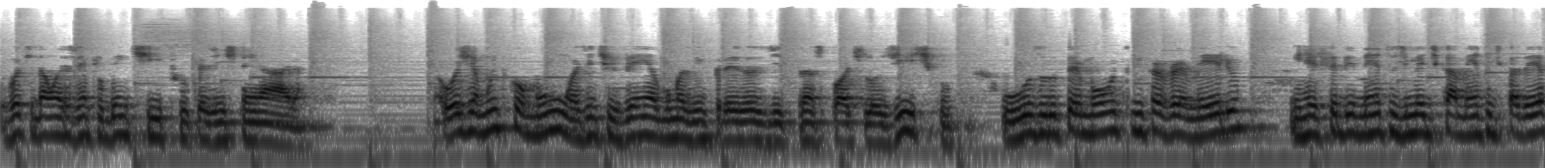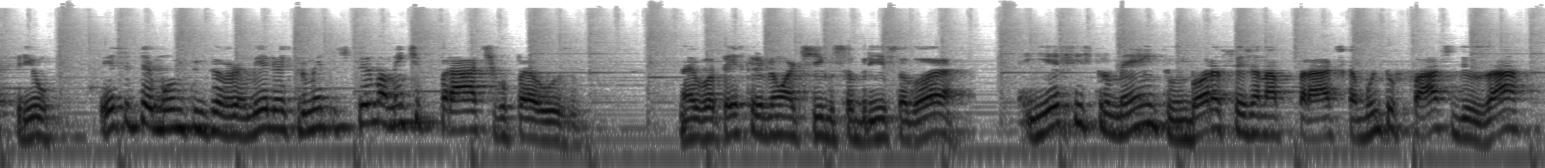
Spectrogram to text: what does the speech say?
vou te dar um exemplo bem típico que a gente tem na área. Hoje é muito comum a gente ver em algumas empresas de transporte logístico o uso do termômetro infravermelho em recebimentos de medicamento de cadeia frio. Esse termômetro infravermelho é um instrumento extremamente prático para uso. Né, eu vou até escrever um artigo sobre isso agora. E esse instrumento, embora seja na prática muito fácil de usar,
